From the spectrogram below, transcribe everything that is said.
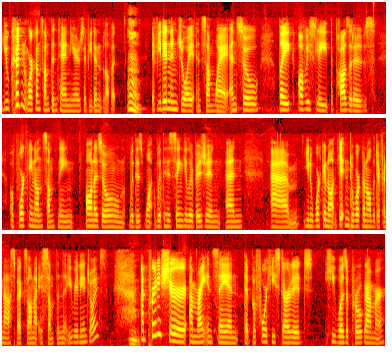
you couldn't work on something 10 years if you didn't love it Mm. if you didn't enjoy it in some way and so like obviously the positives of working on something on his own with his one with his singular vision and um you know working on getting to work on all the different aspects on it is something that he really enjoys Mm. i'm pretty sure i'm right in saying that before he started he was a programmer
